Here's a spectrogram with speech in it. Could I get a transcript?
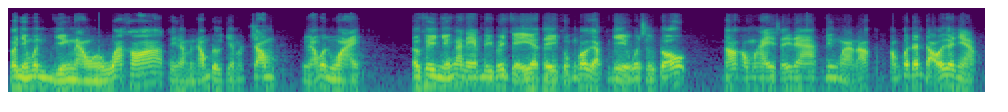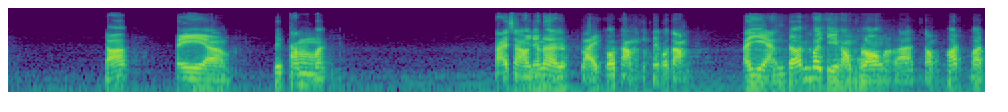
có những bệnh viện nào quá khó thì là mình không được vào bên trong thì ở bên ngoài. Đôi khi những anh em đi với chị thì cũng có gặp nhiều cái sự cố. Nó không hay xảy ra nhưng mà nó không có đến đổi cả nhà. Đó thì à, cái tâm á tại sao cho nó lại có tâm thì phải có tâm tại vì anh đến với chị Hồng Loan là sống hết mình.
